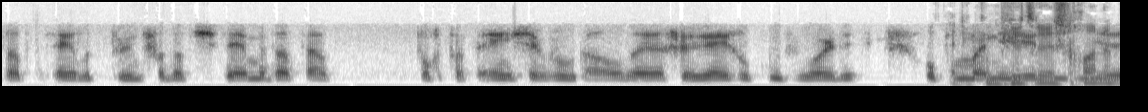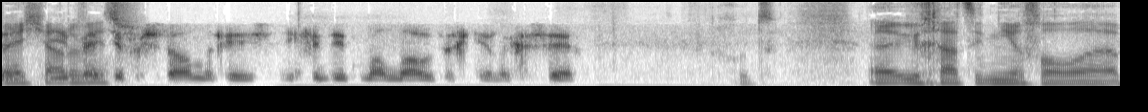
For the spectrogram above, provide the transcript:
dat het hele punt van dat stemmen, dat dat toch dat eens en vooral geregeld moet worden. Op een manier gewoon een beetje, een beetje verstandig is. Ik vind dit nodig, eerlijk gezegd. Goed. u gaat in ieder geval,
